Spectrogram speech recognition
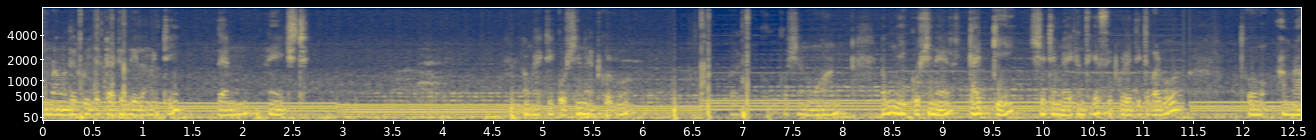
আমরা আমাদের কুইজের টাইটেল দিলাম একটি। দেন নেক্সট আমরা একটি কোশ্চেন অ্যাড করব। কোশ্চেন ওয়ান এবং এই কোশ্চেনের টাইপ কী? সেটি আমরা এখান থেকে সেট করে দিতে পারব। তো আমরা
